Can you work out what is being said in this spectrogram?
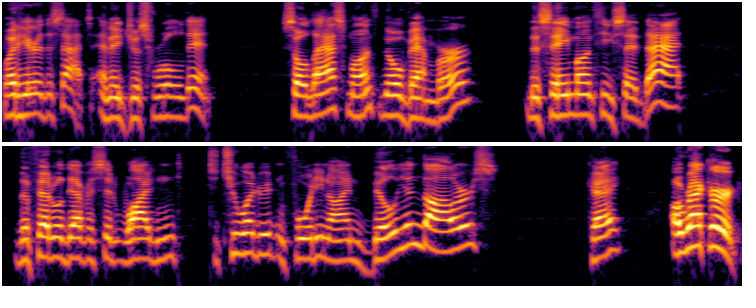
But here are the stats, and they just rolled in. So last month, November, the same month he said that, the federal deficit widened to $249 billion. Okay? A record.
